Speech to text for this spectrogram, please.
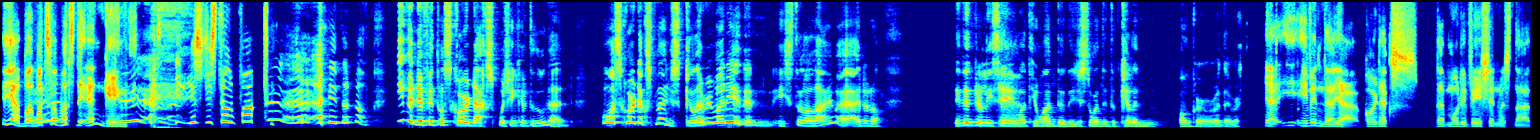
Yeah, but what's the, what's the end game? You're still fucked. I don't know. Even if it was Kordax pushing him to do that, what was Kordax's plan? Just kill everybody and then he's still alive? I, I don't know. They didn't really say Yeah. what he wanted. They just wanted to kill and conquer or whatever. Yeah, even the yeah, Kordax. The motivation was not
